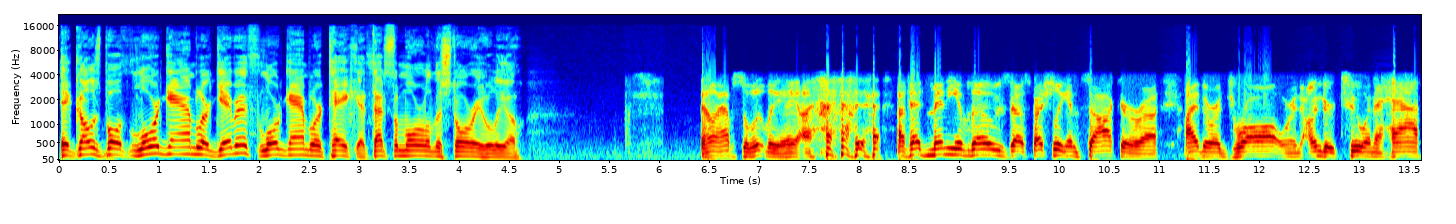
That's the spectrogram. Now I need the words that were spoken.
It goes both Lord Gambler giveth, Lord Gambler taketh. That's the moral of the story, Julio. No, absolutely. Hey, I, have had many of those, uh, especially in soccer. Uh, either a draw or an under two and a half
